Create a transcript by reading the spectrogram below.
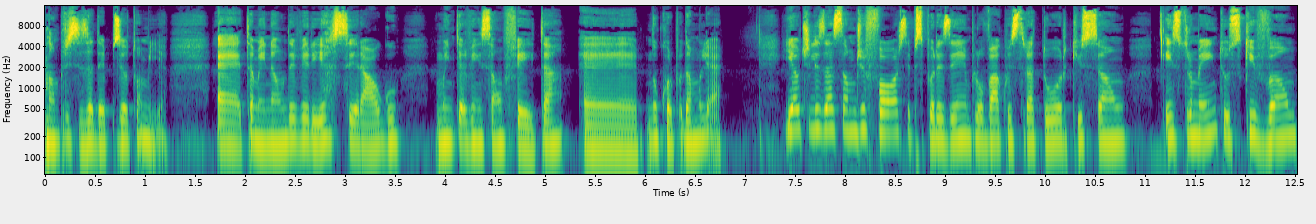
não precisa da episiotomia. É, também não deveria ser algo, uma intervenção feita é, no corpo da mulher. E a utilização de fórceps, por exemplo, ou vácuo extrator, que são instrumentos que vão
